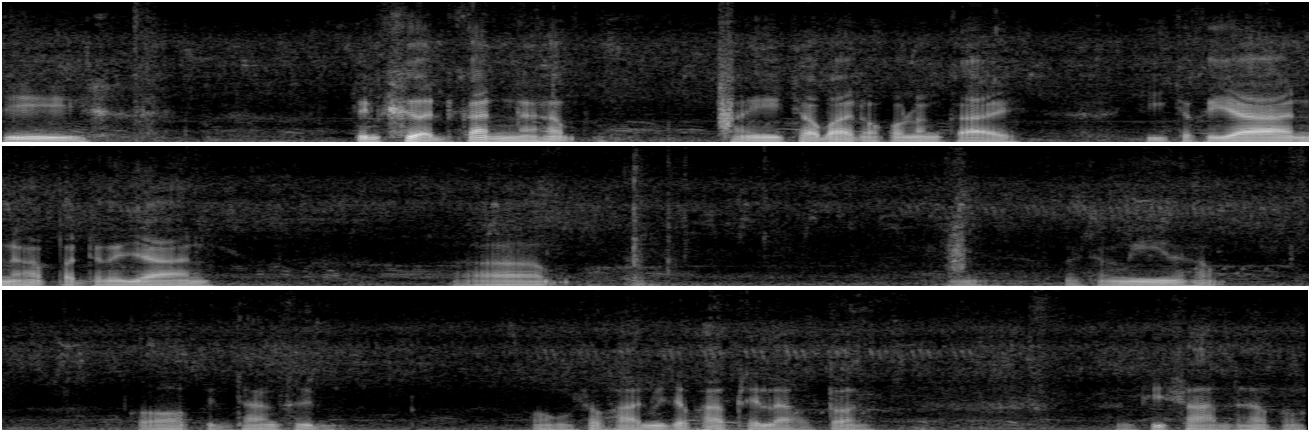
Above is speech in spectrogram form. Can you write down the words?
ที่เป็นเขื่อนกั้นนะครับ ให้ชาวบ้านออกกำลังกายขี่จักรยานนะครับ ปั่นจักรยานครับ ไปทางนี้นะครับ ก็เป็นทางขึ้น ของสะพานมิตรภาพไทยลาวตอนที่สามนะครับผม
